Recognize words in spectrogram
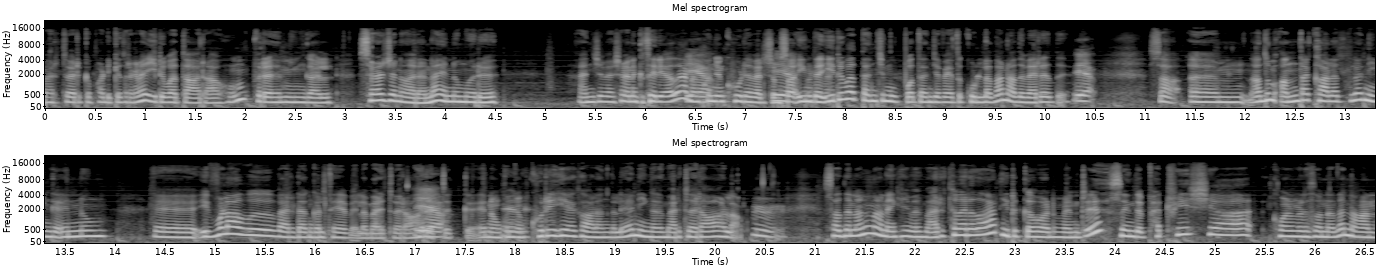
மருத்துவருக்கு படிக்க தொடங்கினா இருபத்தாறு ஆகும் பிறகு நீங்கள் சர்ஜன் வரேன்னா இன்னும் ஒரு அஞ்சு வருஷம் எனக்கு தெரியாது. ஆனால். கொஞ்சம் கூட வருஷம். ஸோ இந்த. இருபத்தஞ்சு முப்பத்தஞ்சு வயதுக்குள்ளே தான் அது வருது. ஸோ அதுவும் அந்த காலத்தில் நீங்கள் இன்னும் இவ்வளவு வருடங்கள் தேவையில்லை மருத்துவர் ஆகிறதுக்கு இன்னும் கொஞ்சம் குறுகிய காலங்களே நீங்கள் மருத்துவர் ஆகலாம். ஸோ அதனால் நான் நினைக்கிறேன் மருத்துவர் தான் இருக்க வேணும் என்று. ஸோ இந்த பட்ரீஷியா கோல்மேல சொன்னதை நான்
